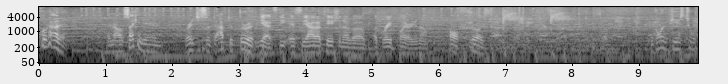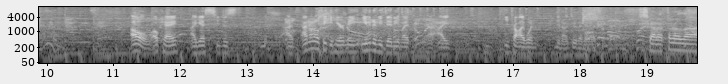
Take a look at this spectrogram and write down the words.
Quip at it. And now the second game, Ray just adapted through it. Yeah, it's the it's the adaptation of a, a great player, you know. Oh, for sure. We're going PS2 again. Oh, okay. I guess he just. I, I don't know if he can hear me. Even if he did, he might. I. I- He probably wouldn't, you know, do that anyway. Just gotta throw the.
